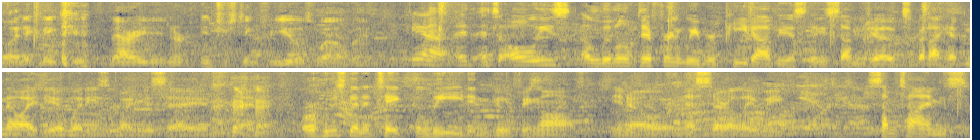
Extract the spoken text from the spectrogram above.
Well, and it makes it varied and interesting for you as well. Then. Yeah, it, it's always a little different. We repeat, obviously, some jokes, but I have no idea what he's going to say, and, and, or who's going to take the lead in goofing off. You know, necessarily. We sometimes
